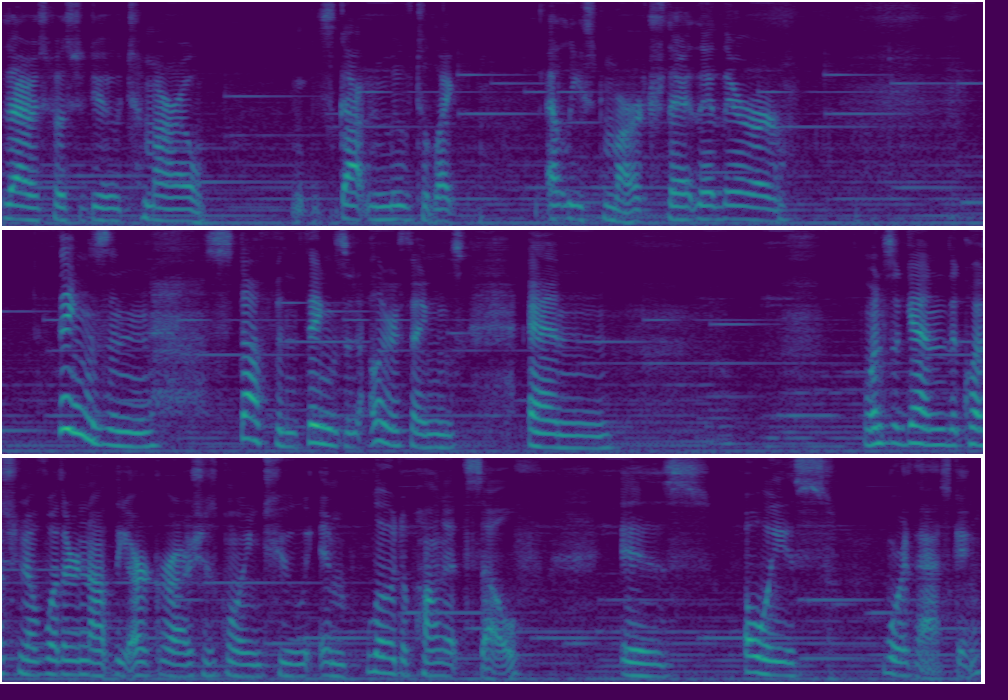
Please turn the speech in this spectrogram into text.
that I was supposed to do tomorrow, it's gotten moved to like at least March. There, there, there are things and stuff and things and other things, and once again, the question of whether or not the art garage is going to implode upon itself is always worth asking.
